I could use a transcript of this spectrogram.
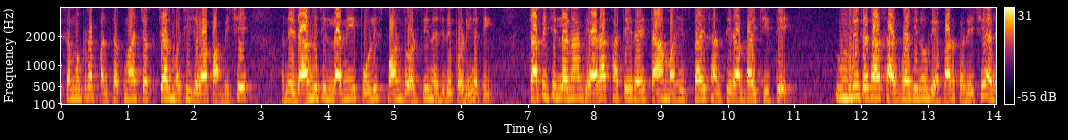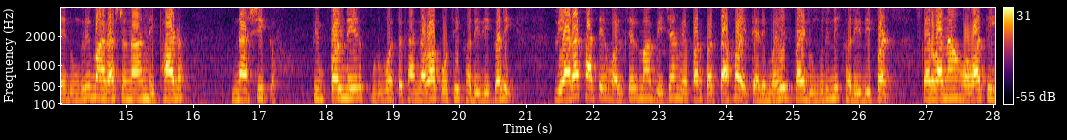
સમગ્ર પંથકમાં ચકચાર મચી જવા પામી છે અને ડાંગ જિલ્લાની પોલીસ પણ દોડતી નજરે પડી હતી. તાપી જિલ્લાના વ્યારા ખાતે રહેતા મહેશભાઈ શાંતિરામભાઈ ચીતે ડુંગળી તથા શાકભાજીનો વેપાર કરે છે અને ડુંગળી મહારાષ્ટ્રના નિફાડ, નાશિક પિંપલનેર પૂર્વ તથા નવાપુરથી ખરીદી કરી વ્યારા ખાતે હોલસેલમાં વેચાણ વેપાર કરતા હોય ત્યારે મહેશભાઈ ડુંગળીની ખરીદી પણ કરવાના હોવાથી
